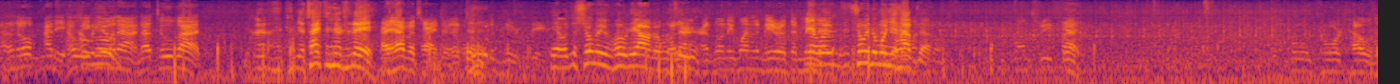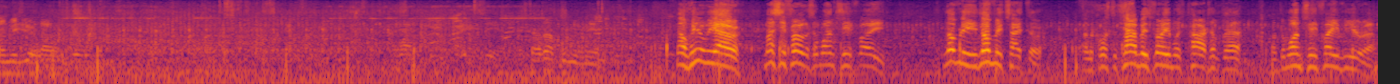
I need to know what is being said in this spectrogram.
Hello, Paddy. How, How are are you going you? on? Not too bad. Uh, have your tractor here today? I have a tractor. I have two of them here today. Yeah, well, just show me how they are. then We'll Well, see. I've only one of them here at the minute. Yeah, well, show me the one you have there. One three five. Four four thousand we hear now. Start up with your name. Now here we are, Massey Ferguson 135. Lovely, lovely tractor. And of course the cab is very much part of the of the 135 era.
